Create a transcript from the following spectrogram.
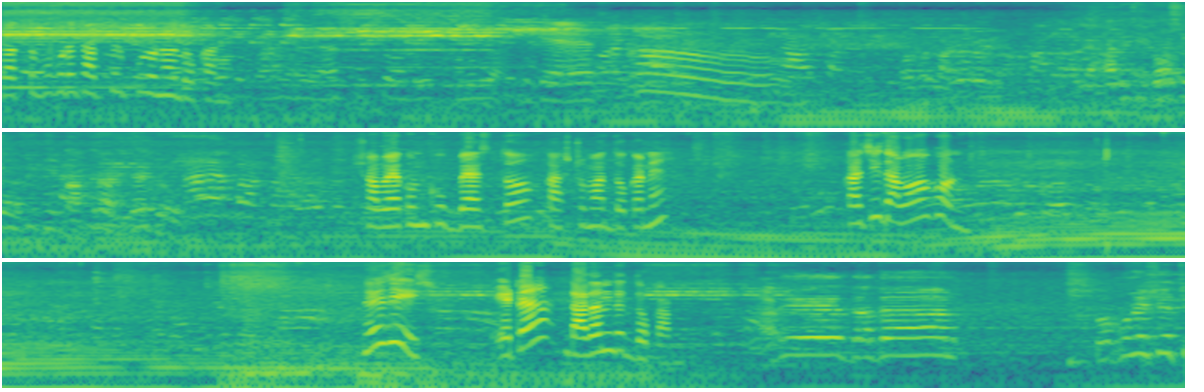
দত্তপুকুরে সবচেয়ে পুরনো দোকান। সবাই এখন খুব ব্যস্ত কাস্টমার দোকানে। কাছি যাব কখন? বুঝেছিস এটা দাদানদের দোকান। আরে দাদা কখন এসেছ?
